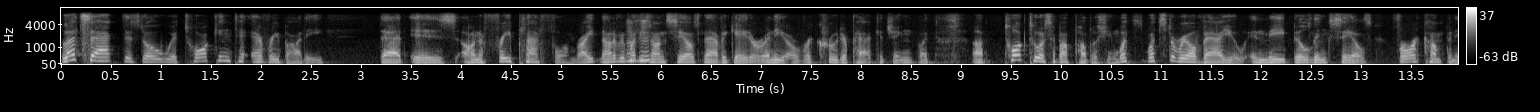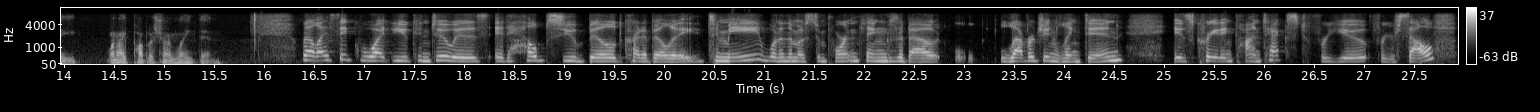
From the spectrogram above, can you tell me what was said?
let's act as though we're talking to everybody that is on a free platform, right? Not everybody's mm-hmm. on Sales Navigator or any or recruiter packaging, but uh, talk to us about publishing. What's what's the real value in me building sales for a company when I publish on LinkedIn? Well, I think what you can do is it helps you build credibility. To me, one of the most important things about leveraging LinkedIn is creating context for you, for yourself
